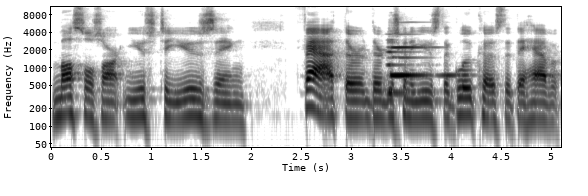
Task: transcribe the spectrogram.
muscles aren't used to using fat. They're, they're just going to use the glucose that they have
